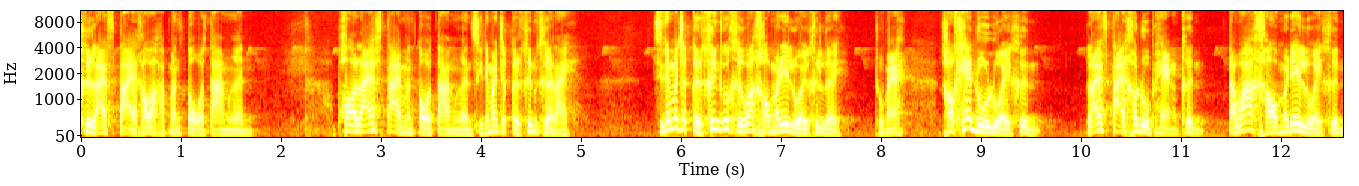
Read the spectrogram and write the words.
คือไลฟ์สไตล์เขาอะครับมันโตตามเงิน พอไลฟ์สไตล์มันโตตามเงิน สิ่งที่มันจะเกิดขึ้นคืออะไร สิ่งที่มันจะเกิดขึ้นก็คือว่าเขาไม่ได้รวยขึ้นเลย ถูกไหมเขาแค่ดูรวยขึ้นไลฟ์สไตล์เขาดูแพงขึ้น แต่ว่าเขาไม่ได้รวยขึ้น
